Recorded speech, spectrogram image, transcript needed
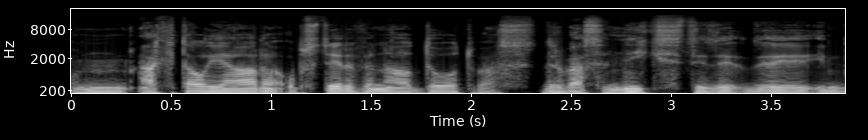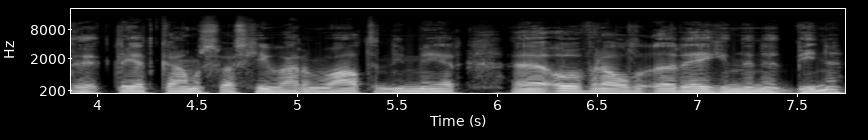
een achttal jaren op sterven na dood was. Er was niks. De, de, in de kleedkamers was geen warm water niet meer. Uh, overal regende het binnen.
